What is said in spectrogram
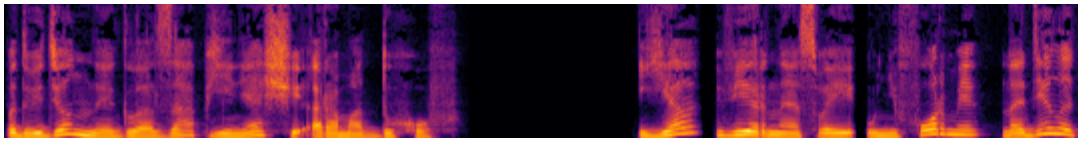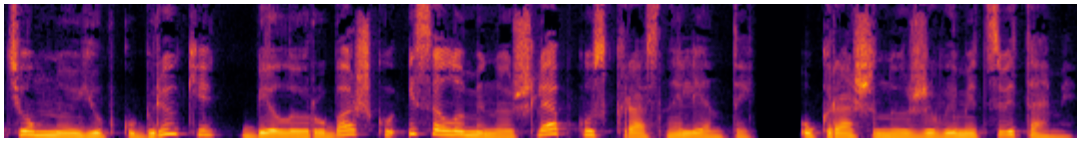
подведенные глаза, пьянящий аромат духов. Я, верная своей униформе, надела темную юбку-брюки, белую рубашку и соломенную шляпку с красной лентой, украшенную живыми цветами.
